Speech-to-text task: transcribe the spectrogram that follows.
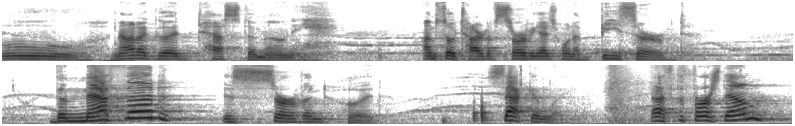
Ooh, not a good testimony. I'm so tired of serving, I just want to be served. The method is servanthood. Secondly, that's the first M.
